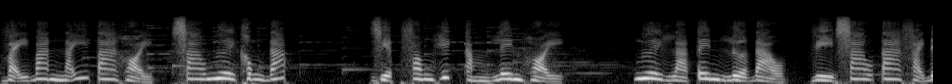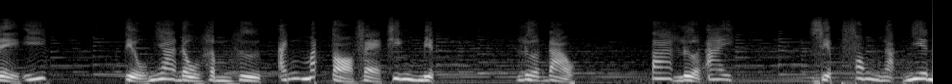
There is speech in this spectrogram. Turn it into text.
Vậy ban nãy ta hỏi, sao ngươi không đáp? Diệp Phong hít cầm lên hỏi. Ngươi là tên lừa đảo, vì sao ta phải để ý? Tiểu nha đầu hầm hừ, ánh mắt tỏ vẻ kinh miệt. Lừa đảo? Ta lừa ai? Diệp Phong ngạc nhiên.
